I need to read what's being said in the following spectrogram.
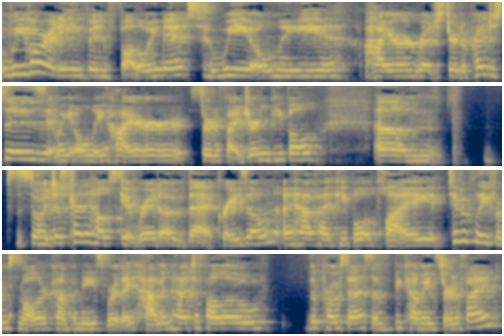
We've already been following it. We only hire registered apprentices and we only hire certified journey people. Um, so it just kind of helps get rid of that gray zone. I have had people apply typically from smaller companies where they haven't had to follow the process of becoming certified.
